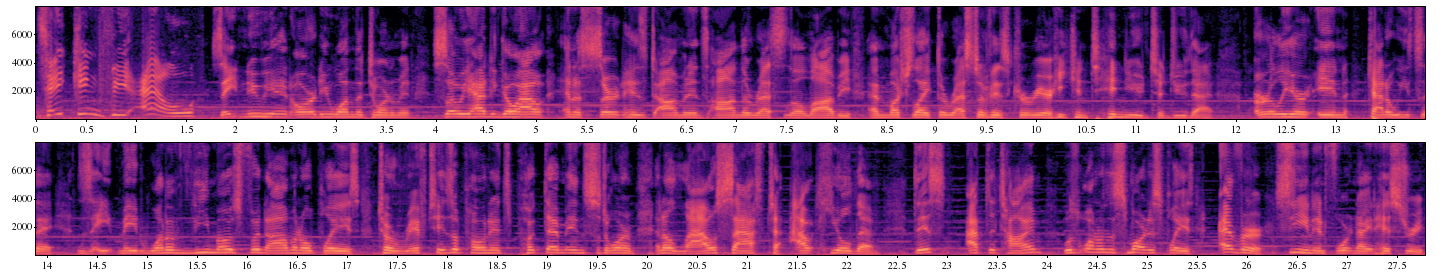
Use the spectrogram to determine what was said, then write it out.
taking the L. Zayt knew he had already won the tournament, so he had to go out and assert his dominance on the rest of the lobby, and much like the rest of his career, he continued to do that. Earlier in Katowice, Zayt made one of the most phenomenal plays to rift his opponents, put them in storm, and allow Saf to out heal them. This, at the time, was one of the smartest plays ever seen in Fortnite history,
